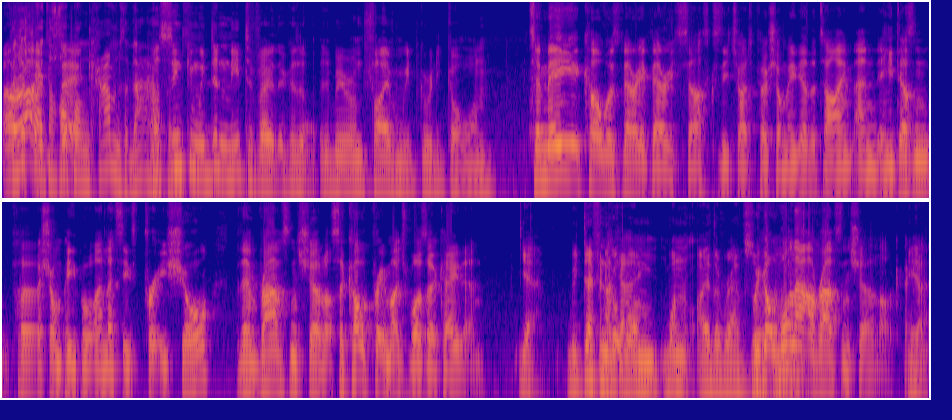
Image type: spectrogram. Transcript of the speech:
right, tried to hop on cams and that I was happened. thinking we didn't need to vote because we were on five and we'd already got one. To me, Cole was very, very sus because he tried to push on me the other time, and he doesn't push on people unless he's pretty sure. But then Ravs and Sherlock, so Cole pretty much was okay then. Yeah, we definitely got one, one either Ravs We or got one Mark. out of Ravs and Sherlock. Okay. Yeah.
